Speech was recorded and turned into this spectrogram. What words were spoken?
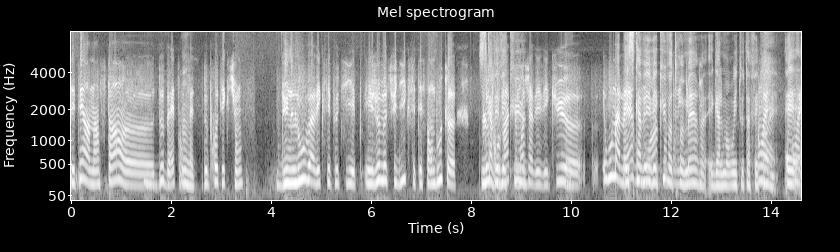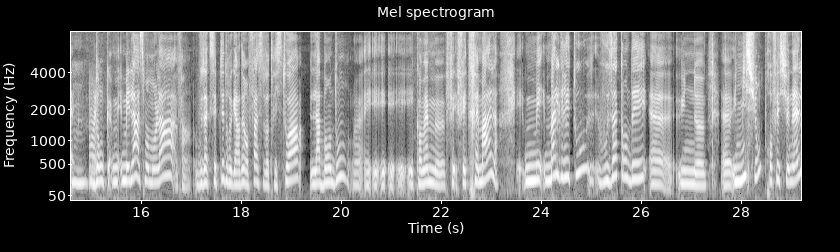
c'était un instinct euh, de bête, en Mm. fait, de protection, d'une louve avec ses petits. Et, et je me suis dit que c'était sans doute le qu'avait trauma vécu- que moi j'avais vécu, euh, ou ma mère. Et ce qu'avait vécu votre était mère petit. également, oui, tout à fait. Ouais. Et Ouais. Mm. Ouais. Donc, mais, mais là, à ce moment-là, enfin, vous acceptez de regarder en face votre histoire. L'abandon euh, est, est- est- est quand même euh, fait, fait très mal. Mais malgré tout, vous attendez euh, une, euh, une mission professionnelle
